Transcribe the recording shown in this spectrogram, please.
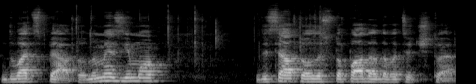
25. Ну ми з'їмо 10 листопада 24.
